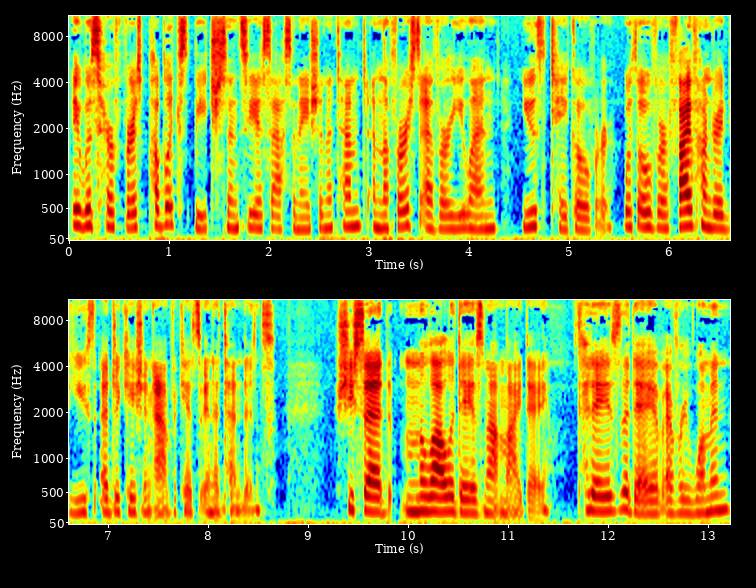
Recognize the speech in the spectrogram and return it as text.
It was her first public speech since the assassination attempt and the first ever UN youth takeover, with over 500 youth education advocates in attendance. She said, Malala Day is not my day. Today is the day of every woman,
